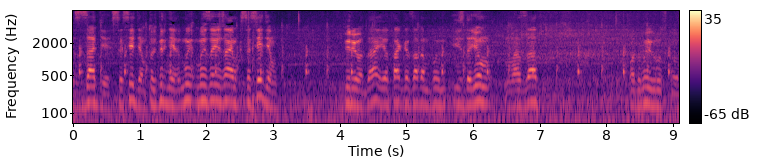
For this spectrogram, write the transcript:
сзади соседям, то есть, вернее, мы, мы заезжаем к соседям вперед, да, и вот так задом будем и назад под выгрузку.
